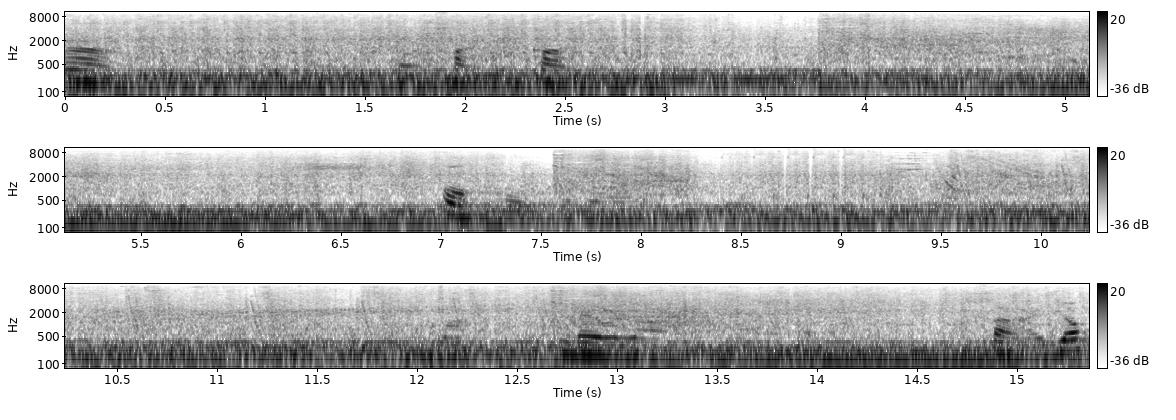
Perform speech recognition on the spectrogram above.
อ่าดูฝั่งก่อน โอ้โหว้าวมาเร็วเลยสายยก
